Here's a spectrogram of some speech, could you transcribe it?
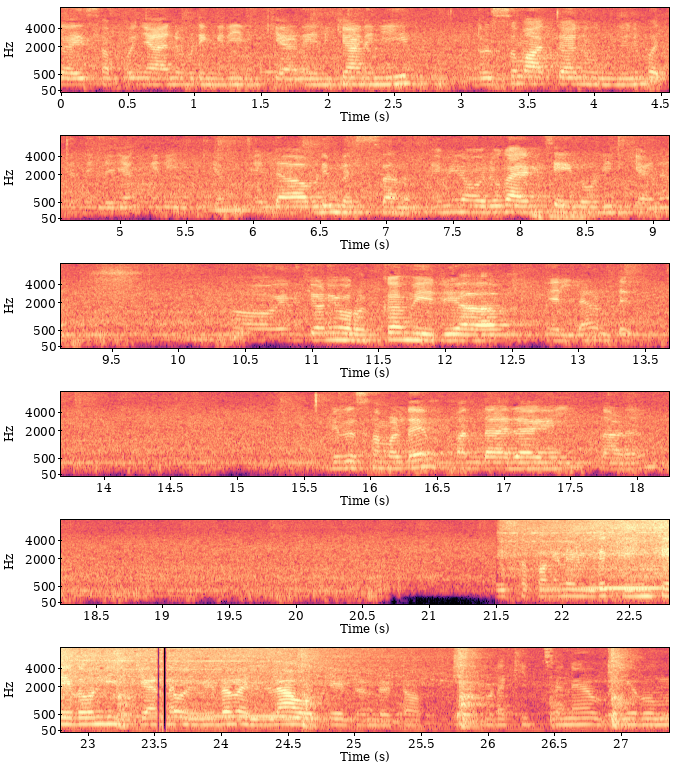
ഗൈസ് അപ്പോൾ ഞാനിവിടെ ഇങ്ങനെ ഇരിക്കുകയാണ്. എനിക്കാണെങ്കിൽ ഡ്രസ്സ് മാറ്റാനും ഒന്നിനും പറ്റുന്നില്ല. ഞാൻ ഇങ്ങനെ ഇരിക്കാം. എല്ലാവിടെയും ബസ്സാണ് ഐ മീൻ ഓരോ കാര്യങ്ങൾ ചെയ്തുകൊണ്ടിരിക്കുകയാണ്. എനിക്കാണെങ്കിൽ ഉറക്കം വരിക എല്ലാം ഉണ്ട്. ഡ്രസ്സ് നമ്മളുടെ മന്ദാരായിൽ നിന്നാണ്. അപ്പം അങ്ങനെ വീട് ക്ലീൻ ചെയ്തുകൊണ്ടിരിക്കുകയാണ്. ഒരുവിധം എല്ലാം ഓക്കെ ആയിട്ടുണ്ട് കേട്ടോ ഇവിടെ കിച്ചന് ഈ റൂം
